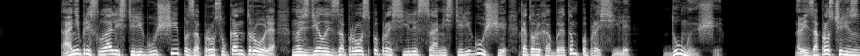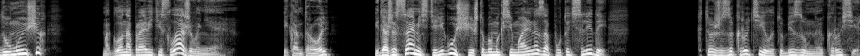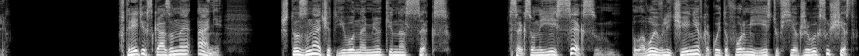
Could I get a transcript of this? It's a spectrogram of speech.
Они прислали стерегущие по запросу контроля, но сделать запрос попросили сами стерегущие, которых об этом попросили думающие. Но ведь запрос через думающих могло направить и слаживание, и контроль, и даже сами стерегущие, чтобы максимально запутать следы. Кто же закрутил эту безумную карусель? В-третьих, сказанное Ани — что значат его намеки на секс. Секс он и есть секс. Половое влечение в какой-то форме есть у всех живых существ.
